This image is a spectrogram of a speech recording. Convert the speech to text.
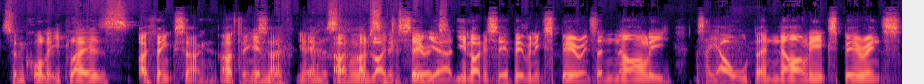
some quality players? I think so. I think in so. the- yeah, in the I'd, summer I'd like to see. Yeah, you'd like to see a bit of an experience, a gnarly, I say old, but a gnarly experience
